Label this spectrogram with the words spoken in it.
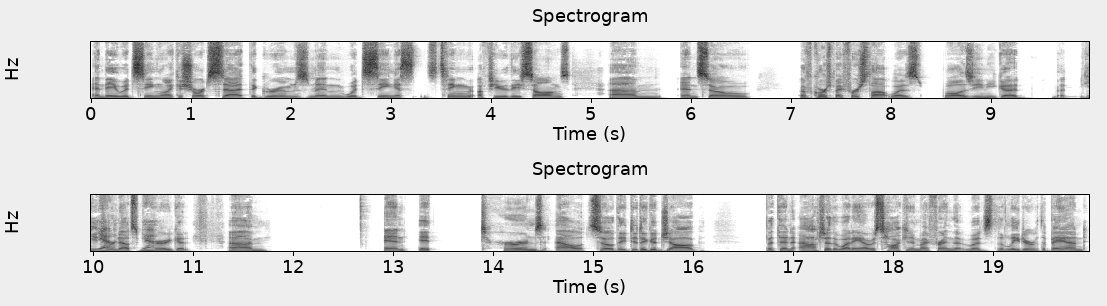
and they would sing like a short set. The groomsmen would sing a, sing a few of these songs. Um, and so, of course, my first thought was, well, is he any good? But he Yeah, turned out to be yeah. very good. Um, and it turns out, so they did a good job. But then after the wedding, I was talking to my friend that was the leader of the band,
